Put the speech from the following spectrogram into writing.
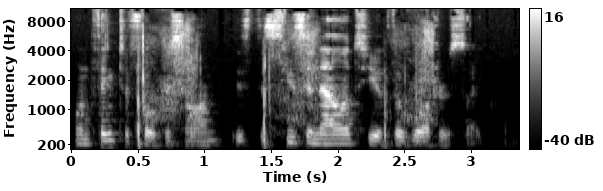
One thing to focus on is the seasonality of the water cycle.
